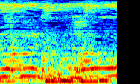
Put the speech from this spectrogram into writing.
Good.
